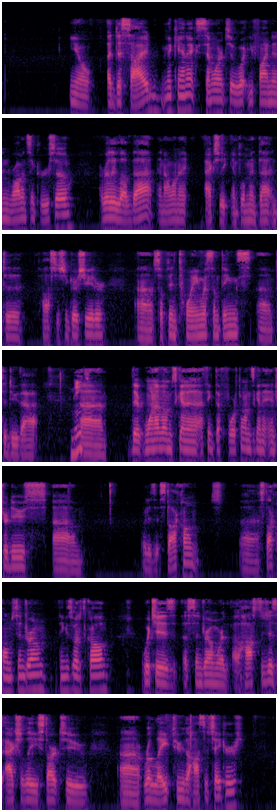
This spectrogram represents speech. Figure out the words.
you know, a decide mechanic similar to what you find in Robinson Crusoe. I really love that, and I want to actually implement that into Hostage Negotiator. Uh, so I've been toying with some things uh, to do that. Neat. Um, the, one of them's gonna, I think the fourth one's gonna introduce, um, what is it, Stockholm, uh, Stockholm syndrome, I think is what it's called which is a syndrome where hostages actually start to uh, relate to the hostage takers,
